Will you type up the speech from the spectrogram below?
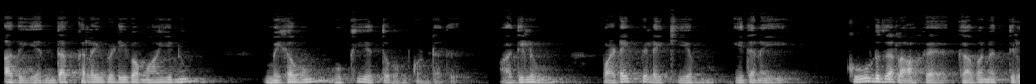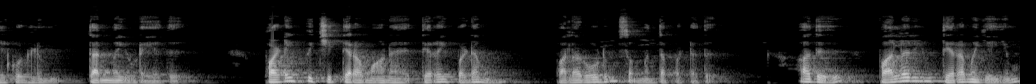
அது எந்த கலை வடிவமாயினும் மிகவும் முக்கியத்துவம் கொண்டது. அதிலும் படைப்பிலக்கியம் இதனை கூடுதலாக கவனத்தில் கொள்ளும் தன்மையுடையது. படைப்பு சித்திரமான திரைப்படம் பலரோடும் சம்பந்தப்பட்டது. அது பலரின் திறமையையும்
